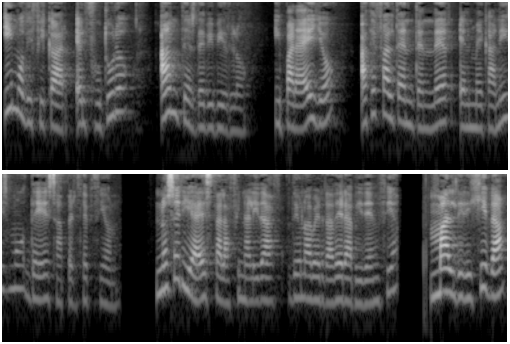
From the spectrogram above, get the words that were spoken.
y modificar el futuro antes de vivirlo, y para ello hace falta entender el mecanismo de esa percepción. ¿No sería esta la finalidad de una verdadera evidencia? Mal dirigida,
